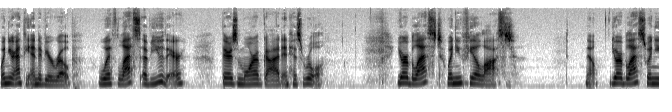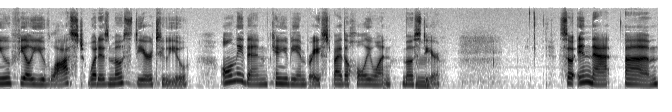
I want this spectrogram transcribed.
when you're at the end of your rope. With less of you there, there's more of God and His rule. You're blessed when you feel lost. No, you're blessed when you feel you've lost what is most dear to you. Only then can you be embraced by the Holy One most dear. So in that, um,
